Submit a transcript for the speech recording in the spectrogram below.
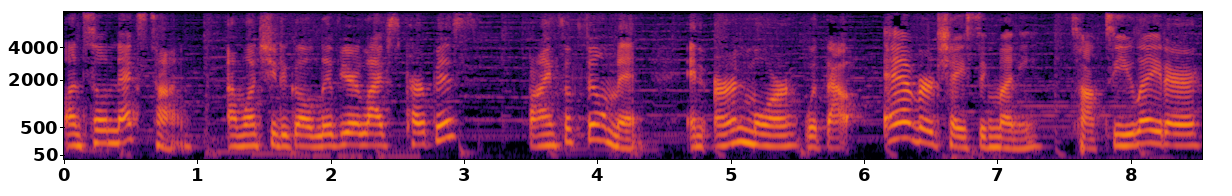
Until next time, I want you to go live your life's purpose, find fulfillment, and earn more without ever chasing money. Talk to you later.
